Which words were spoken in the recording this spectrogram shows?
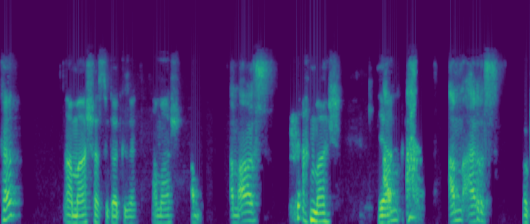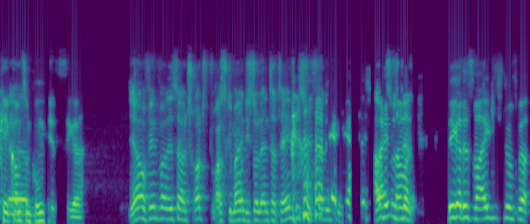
Hä? Am Arsch hast du gerade gesagt. Am Arsch. Am Arsch. Am Arsch. Ja. Am, am Arsch. Okay, komm zum ähm, Punkt jetzt, Digga. Ja, auf jeden Fall ist er halt Schrott. Du hast gemeint, ich soll entertainen. Ich aber, denn? Digga, das war eigentlich nur für,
